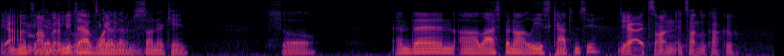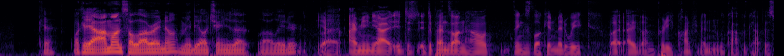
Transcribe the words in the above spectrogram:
Yeah, you need I'm, to I'm gonna you need to have looking one of them, in. Son or Kane. So, and then uh last but not least, captaincy. Yeah, it's on. It's on Lukaku. Okay. Okay. Yeah, I'm on Salah right now. Maybe I'll change that uh, later. Yeah, but- I mean, yeah, it just it depends on how things look in midweek, but I, I'm pretty confident in Lukaku cap this.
